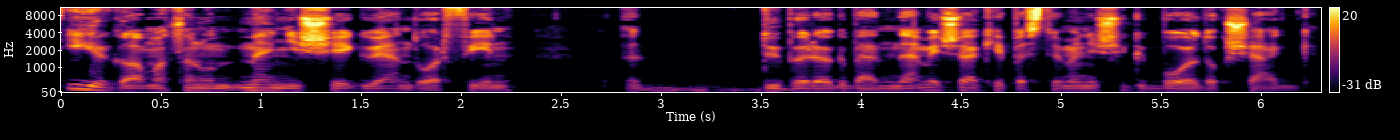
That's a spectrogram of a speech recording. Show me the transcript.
írgalmatlanul mennyiségű endorfin dübörög bennem, és elképesztő mennyiségű boldogság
